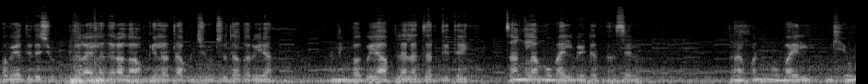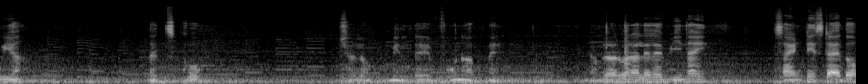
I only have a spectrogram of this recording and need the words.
बघूया तिथे शूट करायला जर अलाव केलं तर आपण शूटसुद्धा करूया. आणि बघूया आपल्याला जर तिथे चांगला मोबाईल भेटत असेल तर आपण मोबाईल घेऊया. लेट्स गो चलो मिलते फोन हब में आपल्याबरोबर आलेला आहे विनय सायंटिस्ट आहे तो.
